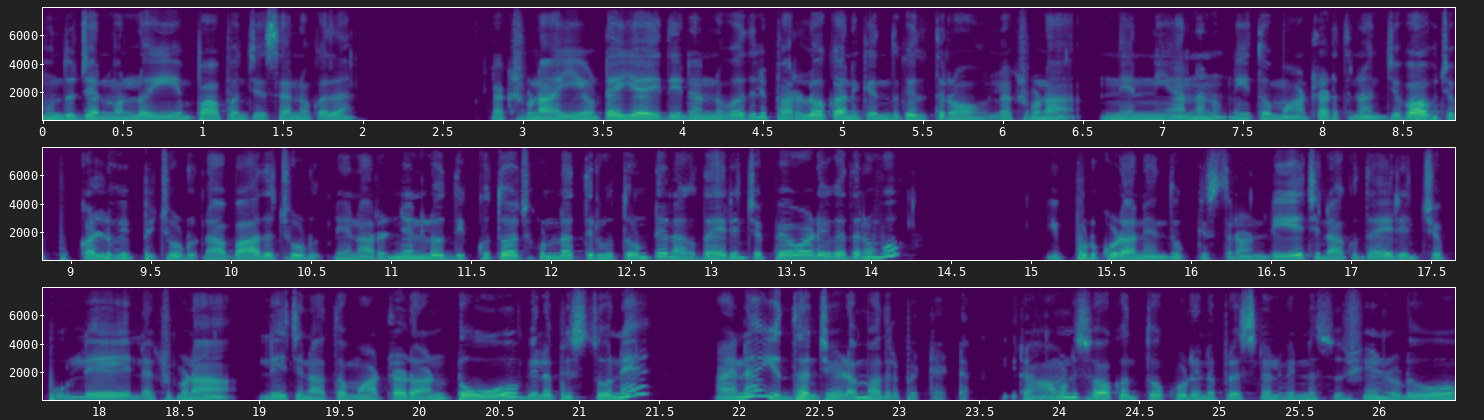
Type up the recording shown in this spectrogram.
ముందు జన్మంలో ఏం పాపం చేశానో కదా? లక్ష్మణ ఏమిటయ్యా ఇది? నన్ను వదిలి పరలోకానికి ఎందుకు వెళ్తున్నావు? లక్ష్మణ నేను నీ అన్నను నీతో మాట్లాడుతున్నాను. జవాబు చెప్పు. కళ్ళు విప్పి చూడు. నా బాధ చూడు. నేను అరణ్యంలో దిక్కు తోచకుండా తిరుగుతుంటే నాకు ధైర్యం చెప్పేవాడివి కదా నువ్వు? ఇప్పుడు కూడా నేను దుఃఖిస్తున్నాను. లేచి నాకు ధైర్యం చెప్పు. లే లక్ష్మణ లేచి నాతో మాట్లాడు అంటూ విలపిస్తూనే ఆయన యుద్ధం చేయడం మొదలుపెట్టాట. ఈ రాముని శోకంతో కూడిన ప్రశ్నలు విన్న సుషేణుడు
